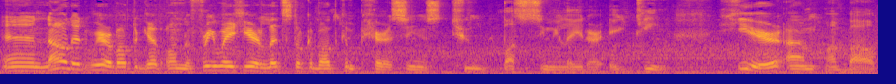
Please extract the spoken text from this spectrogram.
And now that we're about to get on the freeway here, let's talk about comparisons to Bus Simulator 18. Here I'm about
